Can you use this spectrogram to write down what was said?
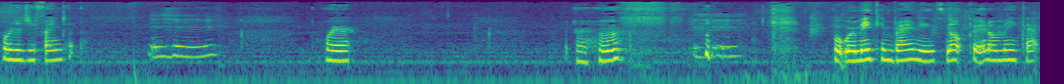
Where did you find it? Mhm. Where? Uh huh. but we're making brownies, not putting on makeup.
